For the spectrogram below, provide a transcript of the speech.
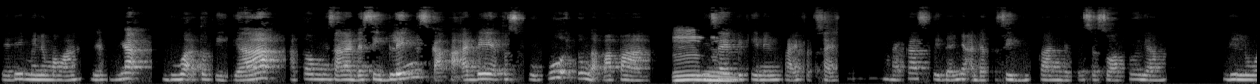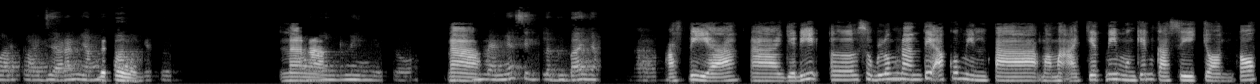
Jadi minimum anak biasanya dua atau tiga atau misalnya ada siblings kakak adik atau sepupu itu nggak apa-apa. Mm. jadi saya bikinin private session mereka setidaknya ada kesibukan gitu sesuatu yang di luar pelajaran yang Betul. fun gitu. Nah. Learning gitu. Nah. Demandnya sih lebih banyak. Pasti ya. Nah jadi uh, sebelum hmm. nanti aku minta Mama Acit nih mungkin kasih contoh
